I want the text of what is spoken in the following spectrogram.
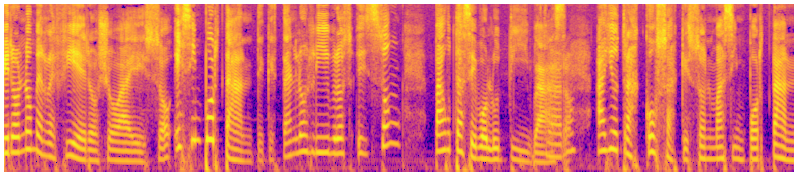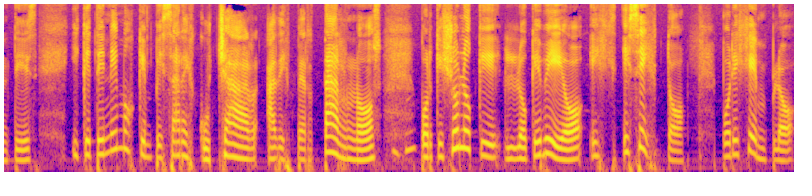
Pero no me refiero yo a eso. Es importante que está en los libros, eh, son pautas evolutivas. Hay otras cosas que son más importantes y que tenemos que empezar a escuchar, a despertarnos, porque yo lo que lo que veo es, es esto. Por ejemplo,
